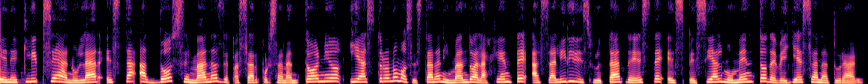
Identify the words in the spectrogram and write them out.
El eclipse anular está a dos semanas de pasar por San Antonio y astrónomos están animando a la gente a salir y disfrutar de este especial momento de belleza natural.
